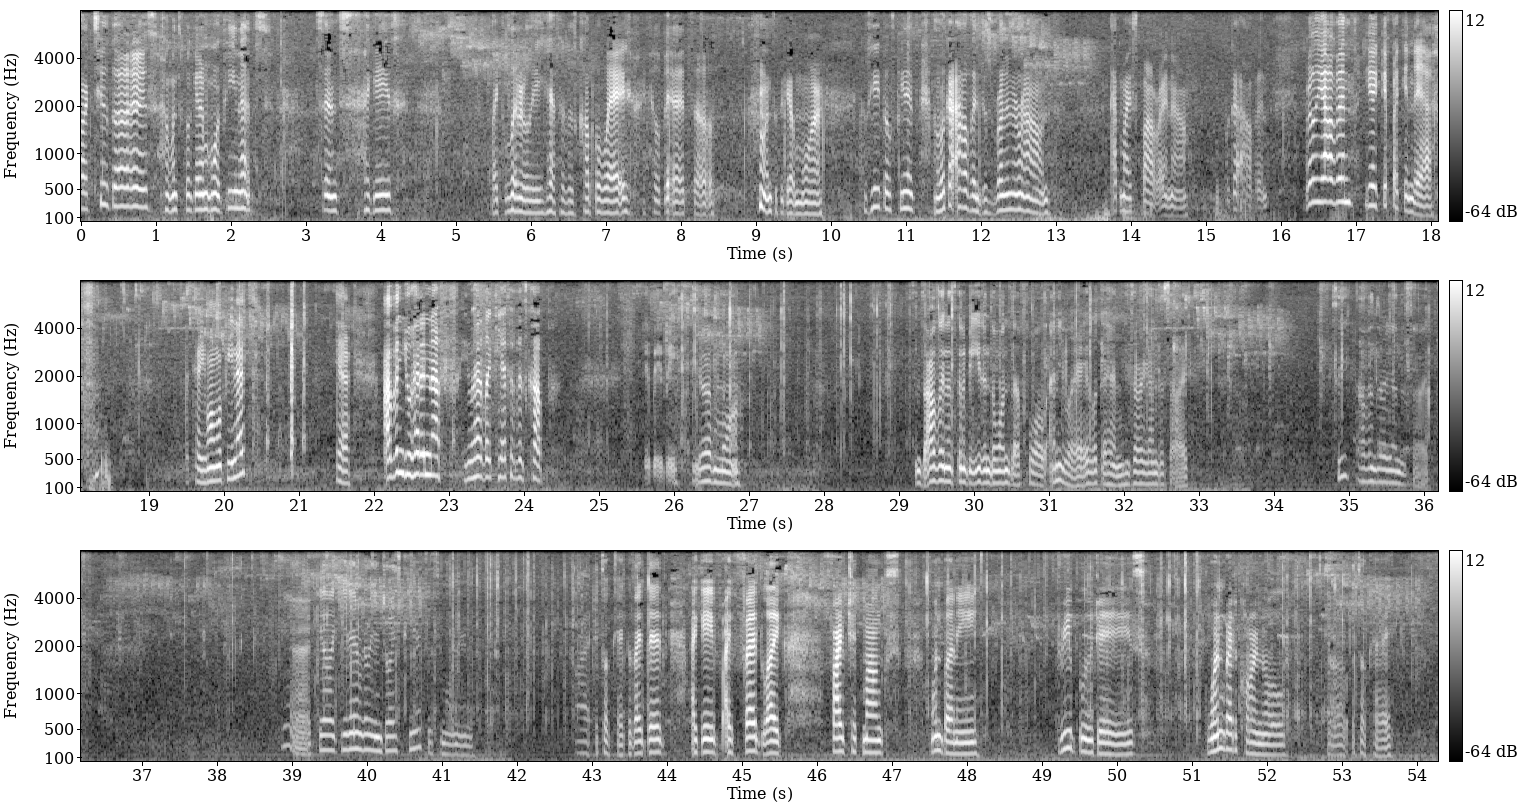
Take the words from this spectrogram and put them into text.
part two, guys. I went to go get him more peanuts since I gave like literally half of his cup away. I feel bad, so I went to get more because he ate those peanuts. And look at Alvin just running around at my spot right now. Look at Alvin. Really, Alvin? Yeah, get back in there. okay, you want more peanuts? Yeah. Alvin, you had enough. You had like half of his cup. Hey, baby, you have more. Since Alvin is going to be eating the ones that fall anyway, look at him. He's already on the side. See? Alvin's already on the side. Yeah, I feel like he didn't really enjoy his peanuts this morning. But it's okay, because I did, I gave, I fed like five chipmunks, one bunny, three blue jays, one red cardinal, so it's okay.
